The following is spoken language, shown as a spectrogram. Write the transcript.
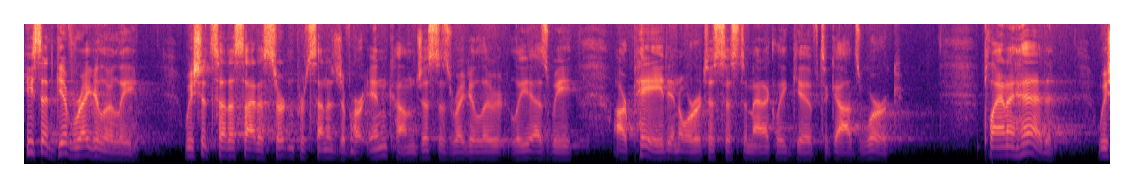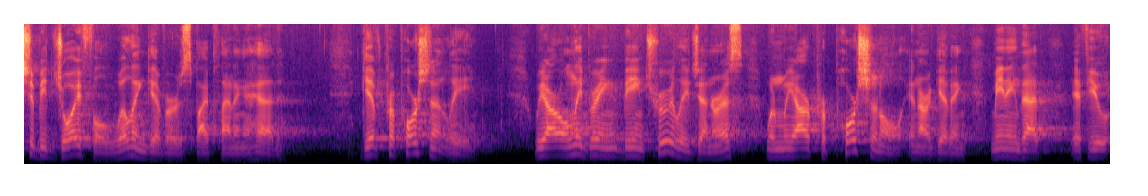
He said, Give regularly. We should set aside a certain percentage of our income just as regularly as we are paid in order to systematically give to God's work. Plan ahead. We should be joyful, willing givers by planning ahead. Give proportionately. We are only being, being truly generous when we are proportional in our giving, meaning that if you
